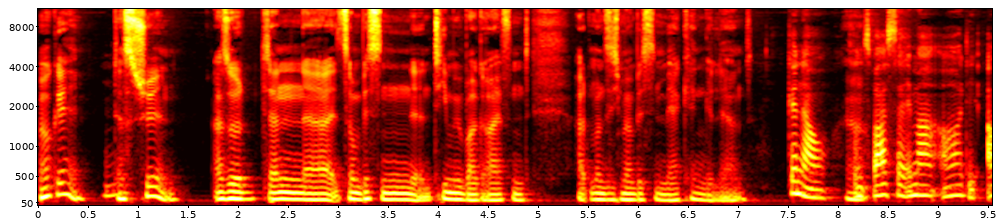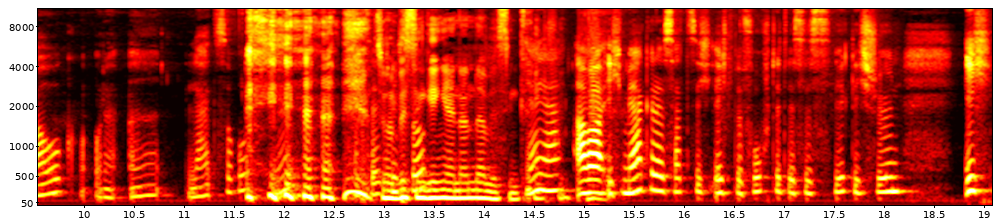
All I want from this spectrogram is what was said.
Okay, Mhm. das ist schön. Also dann äh, so ein bisschen äh, teamübergreifend hat man sich mal ein bisschen mehr kennengelernt. Genau. Sonst war es ja immer, oh, die Aug oder äh, Lazarus. Ne? So ein bisschen gegeneinander, ein bisschen Krieg. Ja, ja, aber ich merke, das hat sich echt befruchtet. Es ist wirklich schön. Ich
